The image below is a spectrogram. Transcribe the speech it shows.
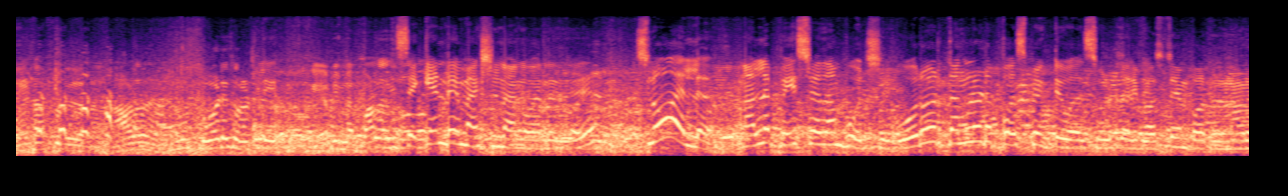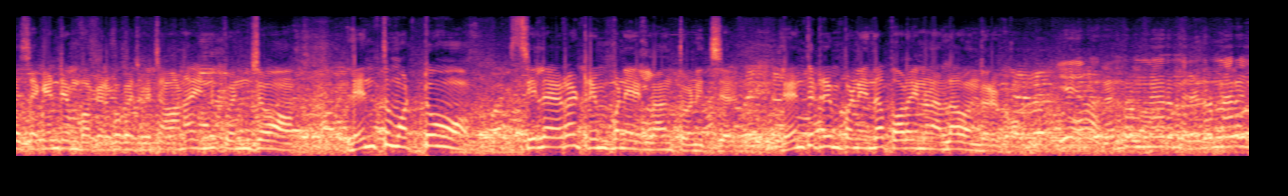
nine half கொடுக்கலாம். அவ்வளோதான் ஸ்டோரி சொல்லிட்டு ஓகே எப்படி மேம் படம் செகண்ட் டைம் ஆக்சுவலி நாங்கள் வர்றது. ஸ்லோ இல்லை. நல்ல பேஸ்டாக தான் போச்சு. ஒரு ஒருத்தங்களோட பெர்ஸ்பெக்டிவ் அது சொல்லிட்டு ஃபஸ்ட் டைம் பார்த்ததுனால செகண்ட் டைம் பார்க்குறப்ப கொஞ்சம் வச்சு ஆனால் இன்னும் கொஞ்சம் லென்த்து மட்டும் சில இடம் ட்ரிம் பண்ணிருக்கலாம்னு தோணுச்சு. லென்த்து ட்ரிம் பண்ணியிருந்தா படம் இன்னும் நல்லா வந்திருக்கும். ரெண்டு மணி நேரம் ரெண்டு மணி நேரம்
